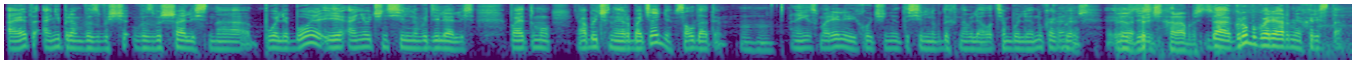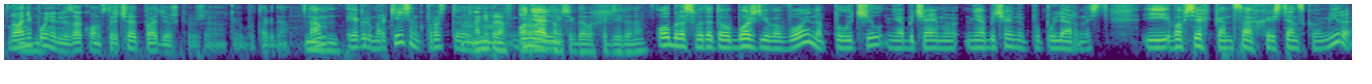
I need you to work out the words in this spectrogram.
а это они прям возвыщ- возвышались на поле боя, и они очень сильно выделялись. Поэтому обычные работяги, солдаты, Мгм. они смотрели, их очень это сильно вдохновляло, тем более, ну, как Конечно. бы... Плюс э, 10 храбрости. Да, грубо говоря, армия Христа. Ну, они Мгм. поняли закон, встречают по одежке уже, как бы тогда. Там, Мгм. я говорю, маркетинг просто Они прям в гениальный. всегда выходили, да? образ вот этого божьего воина получил необычайную, необычайную популярность. И во всех концах христианского мира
